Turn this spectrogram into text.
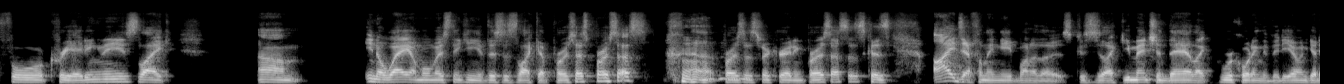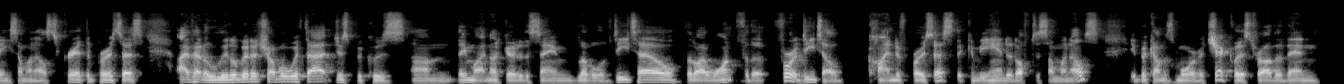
for creating these? Like, um, in a way, I'm almost thinking of this as like a process process process for creating processes because I definitely need one of those because like you mentioned there, like recording the video and getting someone else to create the process. I've had a little bit of trouble with that just because um, they might not go to the same level of detail that I want for the for a detailed kind of process that can be handed off to someone else. It becomes more of a checklist rather than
